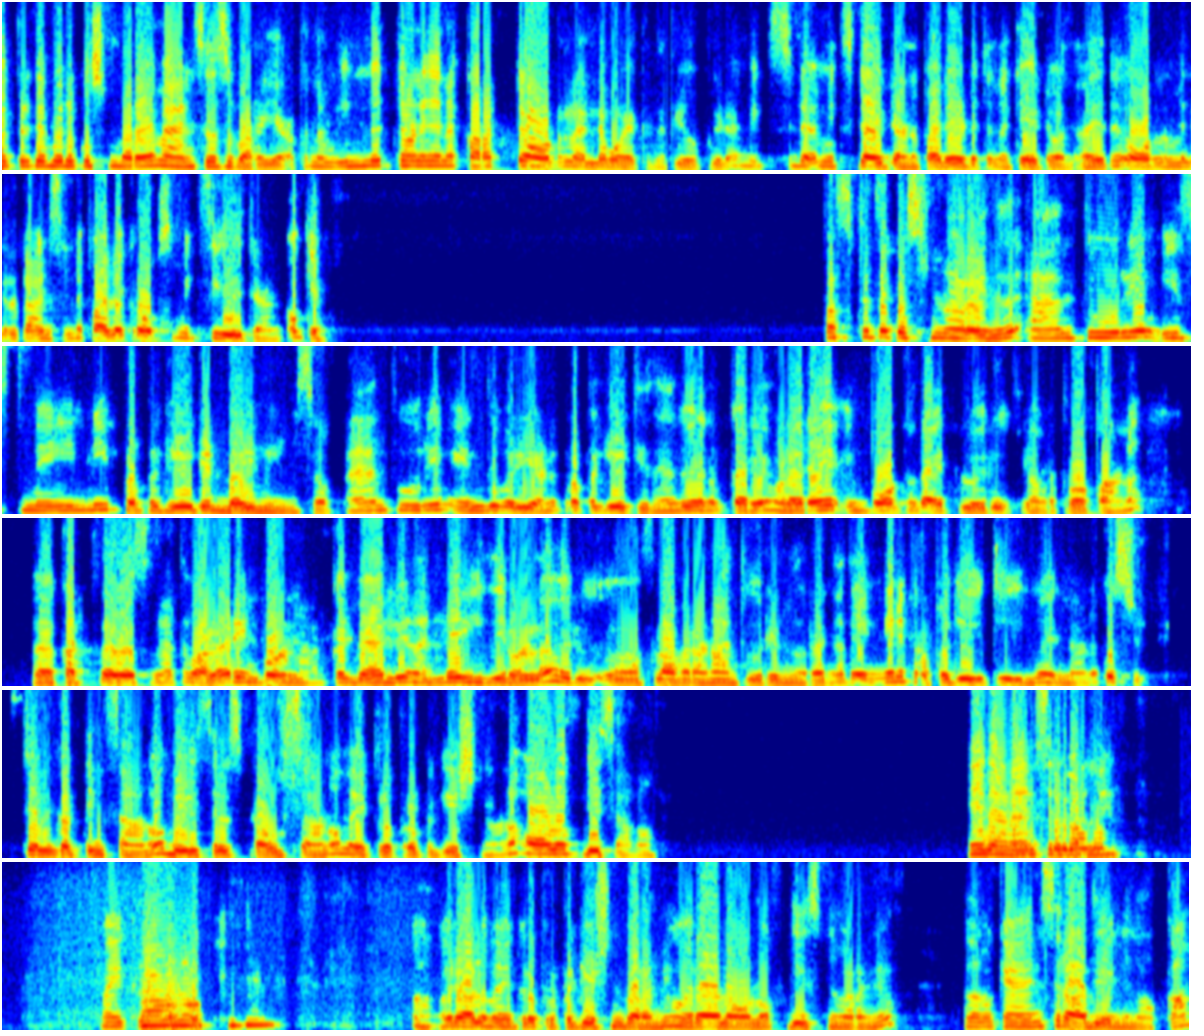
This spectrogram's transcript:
എപ്പോഴത്തെ പോലെ ക്വസ്റ്റ്യൻ പറയാം ആൻസേഴ്സ് പറയാം. അപ്പൊ നമ്മൾ ഇന്നത്തോളം ഞാൻ കറക്റ്റ് ഓർഡറിലല്ല പോയേക്കുന്നത് പി ഒ പിയുടെ മിക്സ്ഡ് മിക്സ്ഡ് ആയിട്ടാണ് പലയിടത്തു നിന്നൊക്കെ ആയിട്ട് വന്നത്. അതായത് ഓർണമെന്റൽ പ്ലാന്റ്സിന്റെ പല ക്രോപ്സ് മിക്സ് ചെയ്തിട്ടാണ്. ഓക്കെ ഫസ്റ്റത്തെ ക്വസ്റ്റ്യൻ എന്ന് പറയുന്നത് anthurium is mainly propagated by means of anthurium എന്ത് വഴിയാണ് പ്രൊപ്പഗേറ്റ് ചെയ്യുന്നത്? ആന്തൂരിയം നമുക്കറിയാം വളരെ ഇമ്പോർട്ടന്റ് ആയിട്ടുള്ള ഒരു ഫ്ലവർ ക്രോപ്പ് ആണ്. കട്ട് ഫ്ലവേഴ്സിനകത്ത് വളരെ ഇമ്പോർട്ടന്റ് മാർക്കറ്റ് വാല്യൂ നല്ല രീതിയിലുള്ള ഒരു ഫ്ലവർ ആണ് ആന്തൂറിയം എന്ന് പറയുന്നത്. അത് എങ്ങനെ പ്രൊപ്പഗേറ്റ് ചെയ്യുന്നു എന്നാണ് ക്വസ്റ്റ്യൻ സ്റ്റെം കട്ടിങ്സ് ആണോ ബേസൽ സ്പ്രൗട്ട്സ് ആണോ മൈക്രോ പ്രൊപ്പഗേഷൻ ആണോ ഓൾ ഓഫ് ദീസ് ആണോ? ഏതാണ് ആൻസർ പറഞ്ഞത്? മൈക്രോ ആ ഒരാൾ മൈക്രോ പ്രൊപ്പഗേഷൻ പറഞ്ഞു ഒരാൾ ഓൾ ഓഫ് ദീസ് എന്ന് പറഞ്ഞു. നമുക്ക് ആൻസർ ആദ്യം എങ്ങനെ നോക്കാം.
